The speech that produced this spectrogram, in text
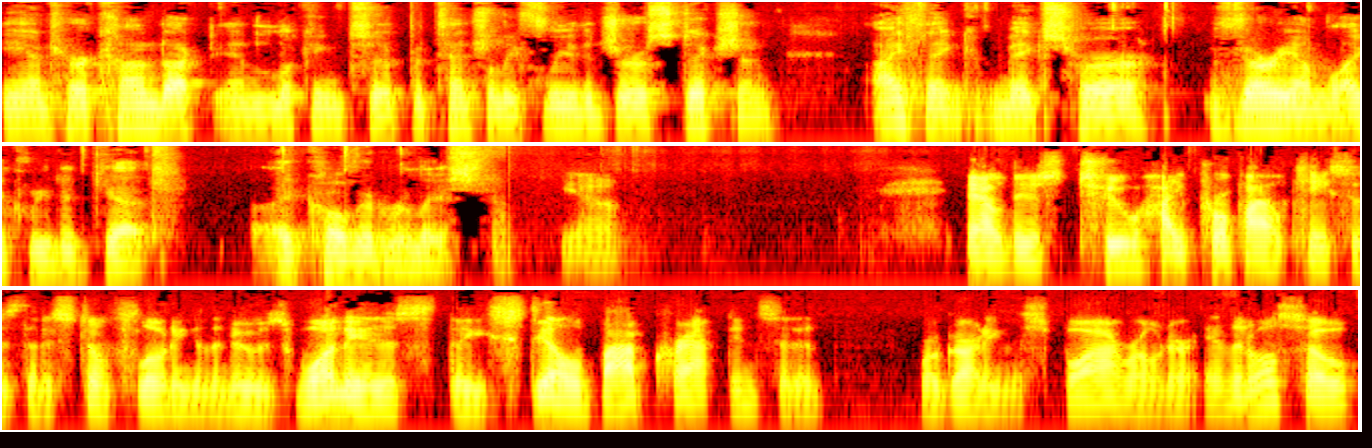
and her conduct in looking to potentially flee the jurisdiction, I think makes her very unlikely to get a COVID release. Yeah. Now, there's two high profile cases that are still floating in the news. One is the still Bob Kraft incident regarding the spa owner, and then also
